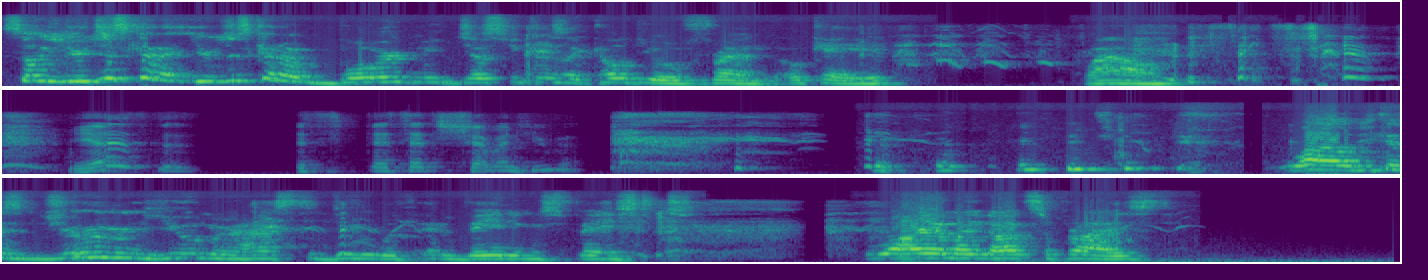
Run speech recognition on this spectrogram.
So you're just gonna you're just gonna board me just because I called you a friend? Okay. Wow. Yes, that's, that's, that's German humor. wow, because German humor has to do with invading space. Why am I not surprised?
